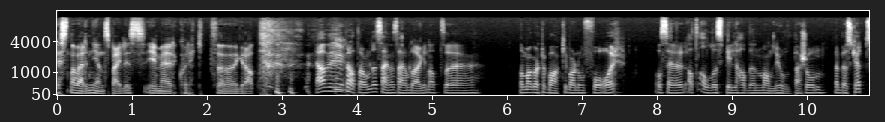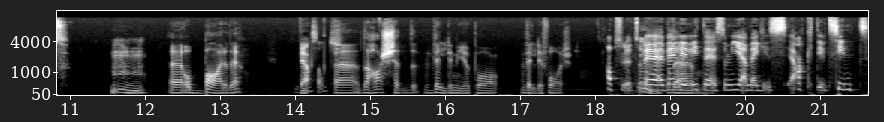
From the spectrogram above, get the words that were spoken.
resten av verden gjenspeiles i mer korrekt grad. Ja, vi prata om det senest her om dagen, at når man går tilbake bare noen få år og ser at alle spill hadde en mannlig hovedperson med buzzcut, eh, og bare det ja. Sant? eh, Det har skjedd veldig mye på veldig få år. Absolutt. Og det er Mm, veldig det lite som gjør meg aktivt sint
